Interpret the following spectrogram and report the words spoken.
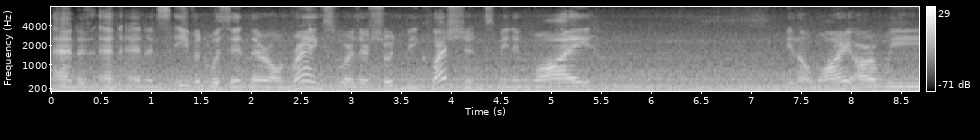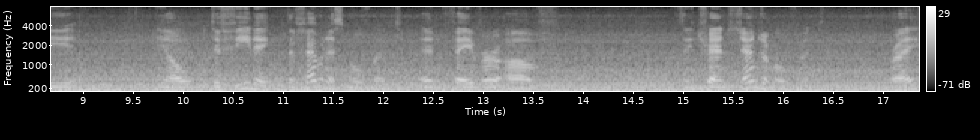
And, and and it's even within their own ranks where there should be questions, meaning why know why are we you know defeating the feminist movement in favor of the transgender movement, right?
